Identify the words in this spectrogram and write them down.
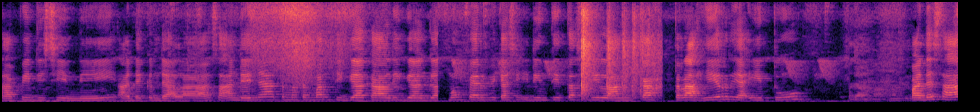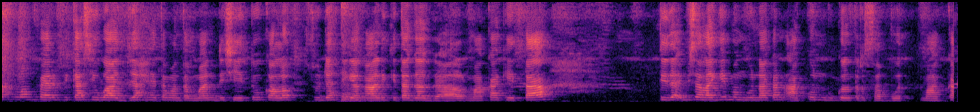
Tapi di sini ada kendala. Seandainya teman-teman tiga kali gagal memverifikasi identitas di langkah terakhir yaitu pada saat memverifikasi wajah ya teman-teman di situ kalau sudah tiga kali kita gagal maka kita tidak bisa lagi menggunakan akun Google tersebut maka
